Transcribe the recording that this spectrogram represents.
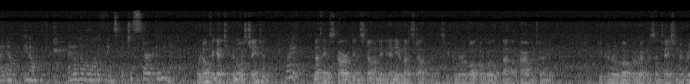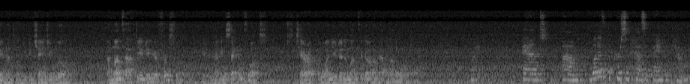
I don't, you know, I don't know a lot of things, but just start doing it. Well, don't forget, you can always change it. Right. Nothing's carved in stone in any of those documents. You can revoke a will, uh, a power of attorney. You can revoke a representation agreement and you can change your will a month after you do your first will. You're having second thoughts. Just tear up the one you did a month ago and have another one done. Right. And um, what if the person has a bank account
